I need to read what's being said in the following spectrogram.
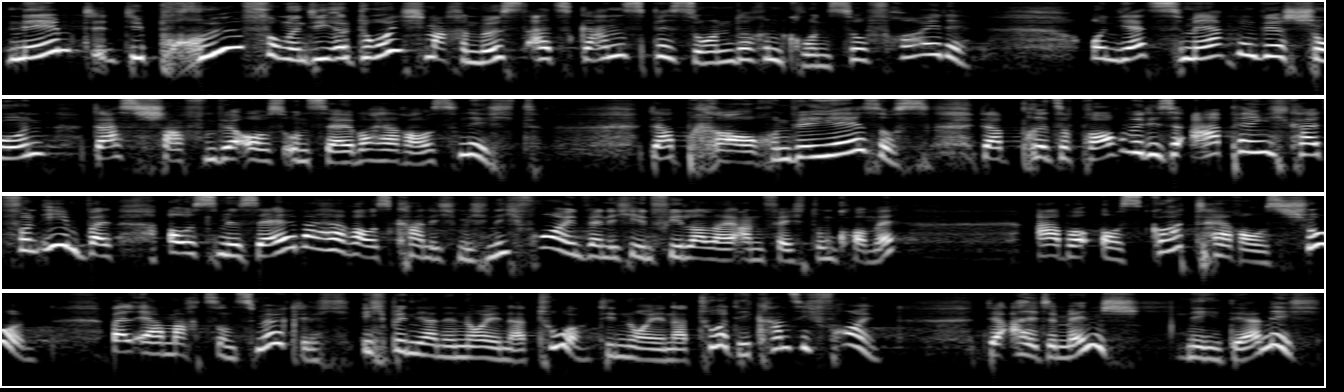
nehmt die Prüfungen, die ihr durchmachen müsst, als ganz besonderen Grund zur Freude. Und jetzt merken wir schon, das schaffen wir aus uns selber heraus nicht. Da brauchen wir Jesus. Da brauchen wir diese Abhängigkeit von ihm, weil aus mir selber heraus kann ich mich nicht freuen, wenn ich in vielerlei Anfechtung komme. Aber aus Gott heraus schon, weil er macht es uns möglich. Ich bin ja eine neue Natur. Die neue Natur, die kann sich freuen. Der alte Mensch, nee, der nicht.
